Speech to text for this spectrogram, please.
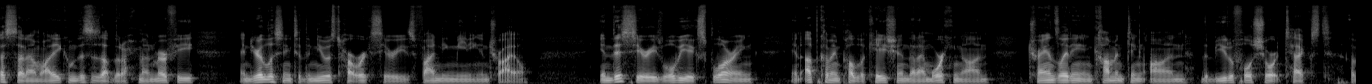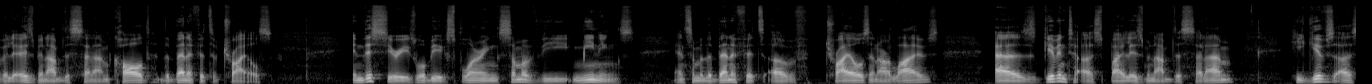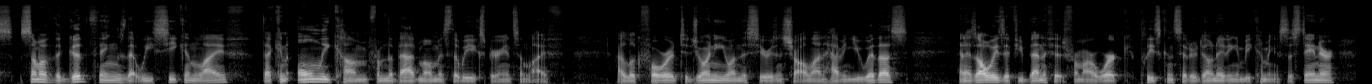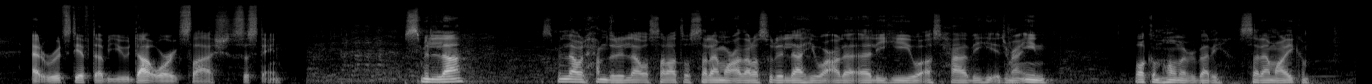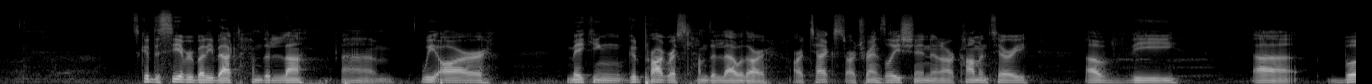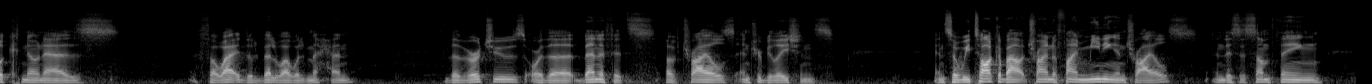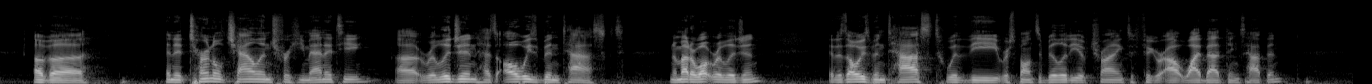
Assalamu alaikum, this is Abdurrahman Murphy, and you're listening to the newest Heartwork series, Finding Meaning in Trial. In this series, we'll be exploring an upcoming publication that I'm working on, translating and commenting on the beautiful short text of Al-Izz bin Abd salam called The Benefits of Trials. In this series, we'll be exploring some of the meanings and some of the benefits of trials in our lives as given to us by Al-Izz bin Abd salam He gives us some of the good things that we seek in life that can only come from the bad moments that we experience in life. I look forward to joining you on this series, inshallah, and having you with us. And as always, if you benefit from our work, please consider donating and becoming a sustainer at rootsdfw.org slash sustain. Bismillah. Bismillah walhamdulillah wa salatu wa salamu ala rasulillahi wa ala alihi wa ashabihi ajma'in. Welcome home, everybody. Assalamu alaikum. It's good to see everybody back, alhamdulillah. Um, we are making good progress, alhamdulillah, with our, our text, our translation, and our commentary of the uh, book known as Fawaidul Balwa wal Mihan, the virtues or the benefits of trials and tribulations. And so we talk about trying to find meaning in trials, and this is something of a an eternal challenge for humanity. Uh, religion has always been tasked, no matter what religion, it has always been tasked with the responsibility of trying to figure out why bad things happen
